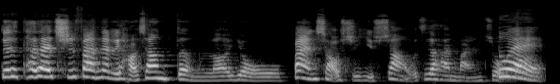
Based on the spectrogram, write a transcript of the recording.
对，他在吃饭那里好像等了有半小时以上，我记得还蛮久。对。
